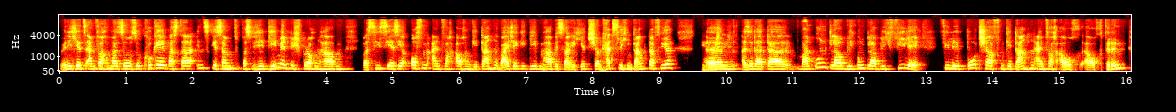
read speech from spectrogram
Wenn ich jetzt einfach mal so, so gucke, was da insgesamt, was wir für Themen besprochen haben, was Sie sehr, sehr offen einfach auch an Gedanken weitergegeben haben, sage ich jetzt schon herzlichen Dank dafür. Ja, ähm, also da, da waren unglaublich, unglaublich viele, viele Botschaften, Gedanken einfach auch, auch drin.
